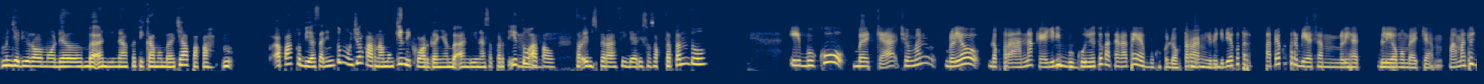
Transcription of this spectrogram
menjadi role model Mbak Andina ketika membaca? Apakah mm, apa kebiasaan itu muncul karena mungkin di keluarganya Mbak Andina seperti itu Hmm. atau terinspirasi dari sosok tertentu? Ibuku baca, cuman beliau dokter anak ya, jadi Hmm. bukunya tuh kata-kata ya buku kedokteran Hmm, gitu. Jadi aku ter- tapi aku terbiasa melihat beliau membaca. Mama tuh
